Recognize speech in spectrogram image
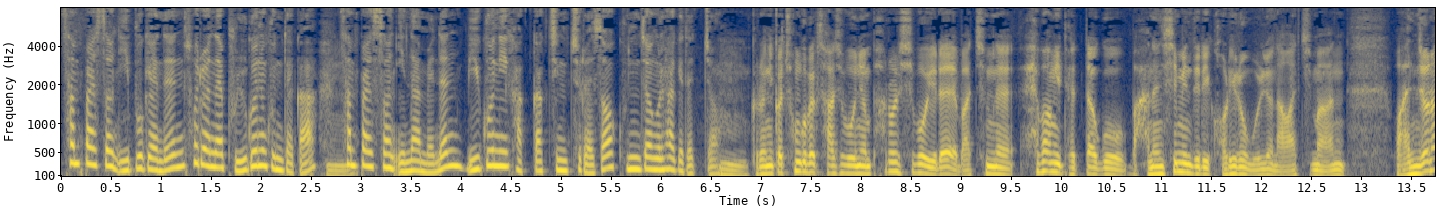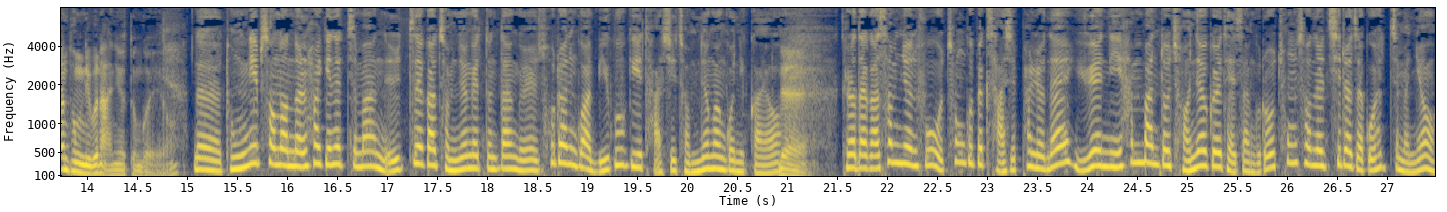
38선 이북에는 소련의 붉은 군대가 음. 38선 이남에는 미군이 각각 진출해서 군정을 하게 됐죠. 음, 그러니까 1945년 8월 15일에 마침내 해방이 됐다고 많은 시민들이 거리로 몰려 나왔지만 완전한 독립은 아니었던 거예요. 네, 독립 선언을 하긴 했지만 일제가 점령했던 땅을 소련과 미국이 다시 점령한 거니까요. 네. 그러다가 3년 후 1948년에 유엔이 한반도 전역을 대상으로 총선을 치르자고 했지만요.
